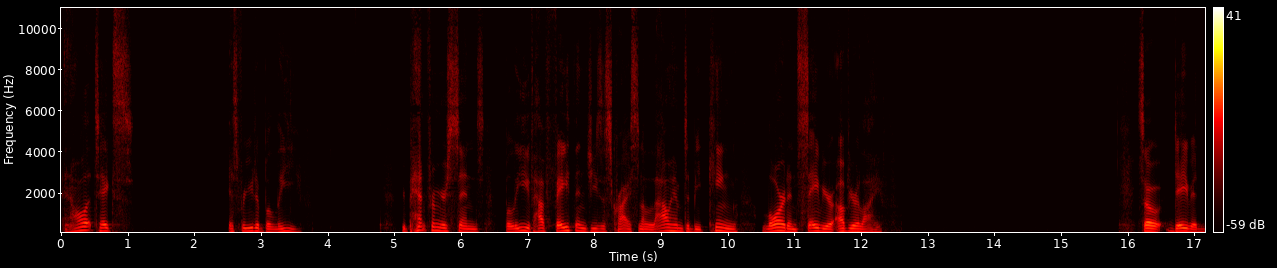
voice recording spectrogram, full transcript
And all it takes is for you to believe. Repent from your sins, believe, have faith in Jesus Christ, and allow Him to be King, Lord, and Savior of your life. So, David,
